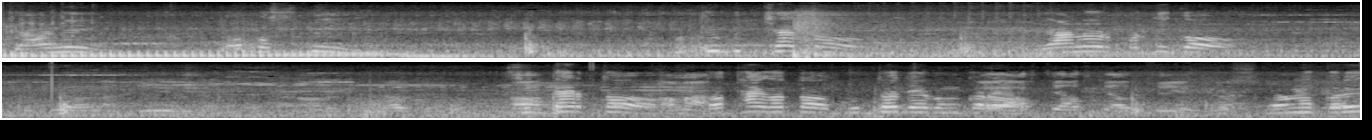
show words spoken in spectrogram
ଜ୍ଞାନୀ ତପସ୍ୱୀ ଅତି ବିଖ୍ୟାତ ଜ୍ଞାନର ପ୍ରତୀକ। ସିଦ୍ଧାର୍ଥ ତଥାଗତ ବୁଦ୍ଧଦେବଙ୍କର ସ୍ମରଣ କରି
